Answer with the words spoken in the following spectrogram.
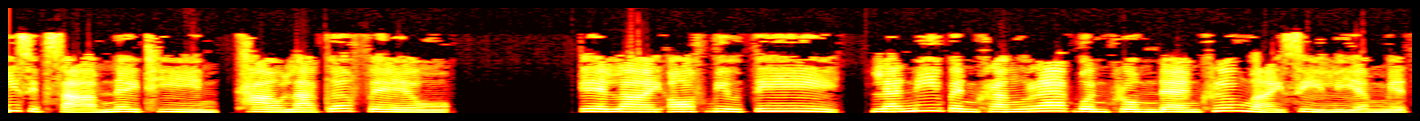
2023 ในทีมคาวลาเกอร์เฟล A Line of Beauty และนี่เป็นครั้งแรกบนพรมแดงเครื่องหมายสี่เหลี่ยมเมด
